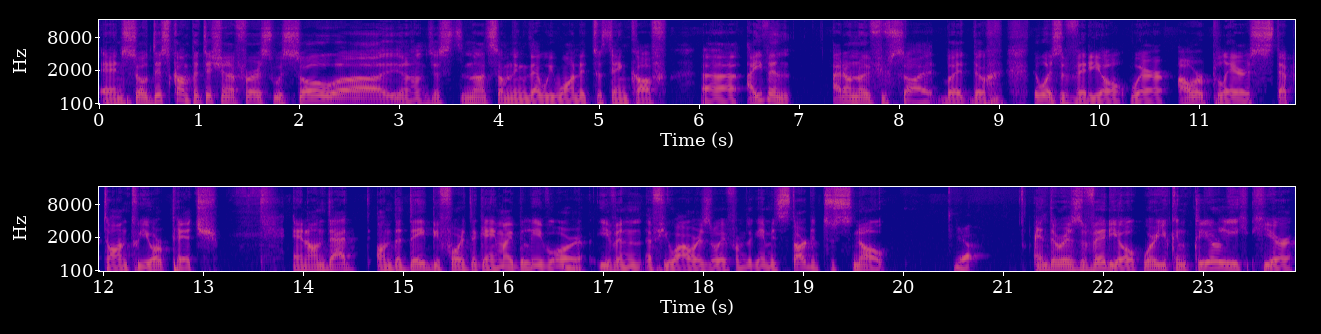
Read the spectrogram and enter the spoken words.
and so this competition at first was so uh, you know just not something that we wanted to think of. Uh, I even I don't know if you saw it, but there, there was a video where our players stepped onto your pitch, and on that on the day before the game, I believe, or mm. even a few hours away from the game, it started to snow. Yeah. And there is a video where you can clearly hear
